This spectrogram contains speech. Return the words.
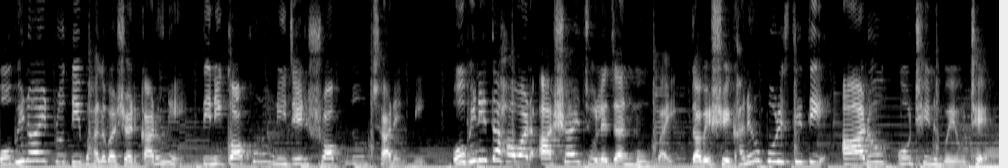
অভিনয়ের প্রতি ভালোবাসার কারণে তিনি কখনো নিজের স্বপ্ন ছাড়েননি। অভিনেতা হওয়ার আশায় চলে যান মুম্বাই, তবে সেখানেও পরিস্থিতি আরও কঠিন হয়ে ওঠে।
